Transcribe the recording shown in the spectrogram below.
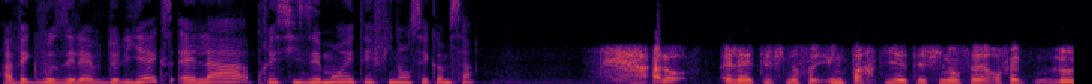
avec vos élèves de l'IEX, elle a précisément été financée comme ça? Alors, elle a été financée, une partie a été financée. En fait, le,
